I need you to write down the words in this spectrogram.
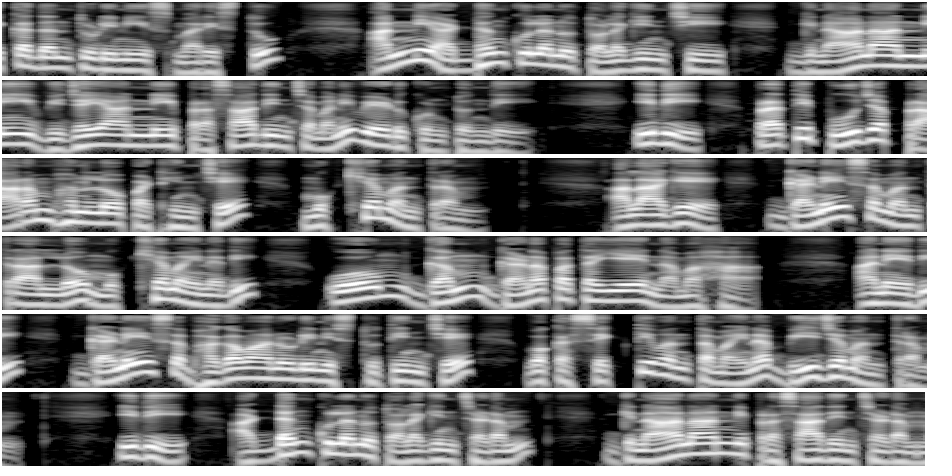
ఏకదంతుడిని స్మరిస్తూ అన్ని అడ్డంకులను తొలగించి జ్ఞానాన్ని విజయాన్ని ప్రసాదించమని వేడుకుంటుంది. ఇది ప్రతి పూజ ప్రారంభంలో పఠించే ముఖ్యమంత్రం అలాగే గణేశ మంత్రాల్లో ముఖ్యమైనది ఓం గం గణపతయే నమః అనేది గణేశ భగవానుడిని స్తుతించే ఒక శక్తివంతమైన బీజమంత్రం. ఇది అడ్డంకులను తొలగించడం జ్ఞానాన్ని ప్రసాదించడం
